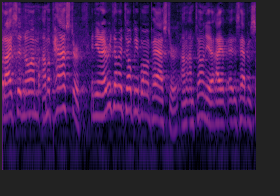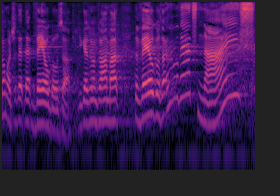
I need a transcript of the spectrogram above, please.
but I said, no, I'm, I'm a pastor. And, you know, every time I tell people I'm a pastor, I'm, I'm telling you, I, it's happened so much that that veil goes up. You guys know what I'm talking about? The veil goes up. Oh, that's nice.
